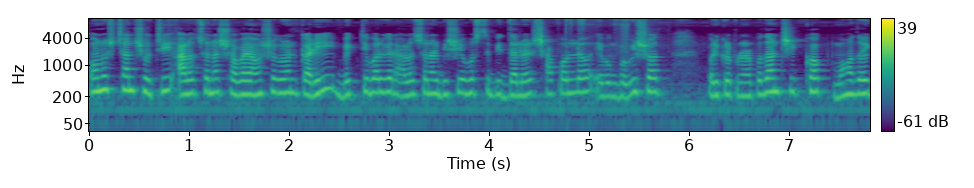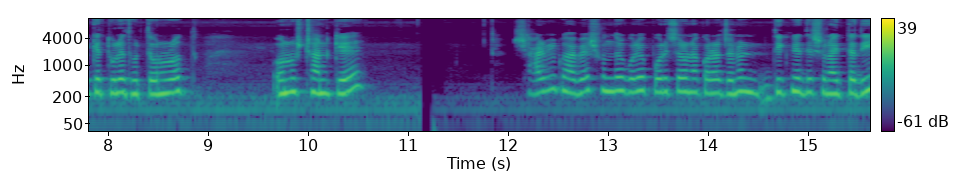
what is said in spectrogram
অনুষ্ঠান সূচি, আলোচনা সভায় অংশগ্রহণকারী, ব্যক্তিবর্গের আলোচনার বিষয়বস্তু বিদ্যালয়ের সাফল্য এবং ভবিষ্যৎ পরিকল্পনার প্রধান শিক্ষক মহোদয়কে তুলে ধরতে অনুরোধ। অনুষ্ঠানকে সার্বিকভাবে সুন্দর করে পরিচালনা করার জন্য দিক নির্দেশনা ইত্যাদি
